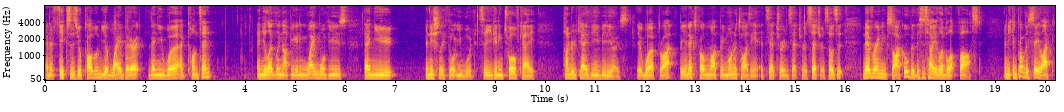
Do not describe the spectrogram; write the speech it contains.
and it fixes your problem. You're way better than you were at content and you're leveling up. You're getting way more views than you initially thought you would. So you're getting 12k, 100k view videos. It worked, right? But your next problem might be monetizing it, etc., etc., etc. So it's a never-ending cycle, but this is how you level up fast. And you can probably see like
